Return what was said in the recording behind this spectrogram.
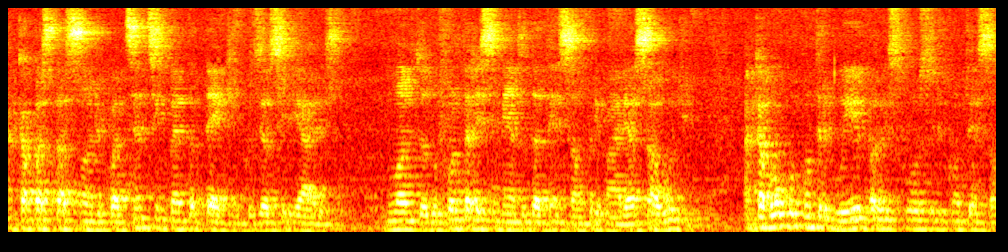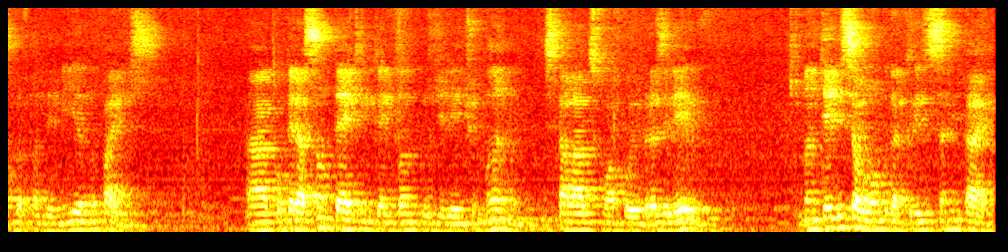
a capacitação de 450 técnicos e auxiliares no âmbito do fortalecimento da atenção primária à saúde acabou por contribuir para o esforço de contenção da pandemia no país. A cooperação técnica em bancos de leite humano, instalados com apoio brasileiro, manteve-se ao longo da crise sanitária,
